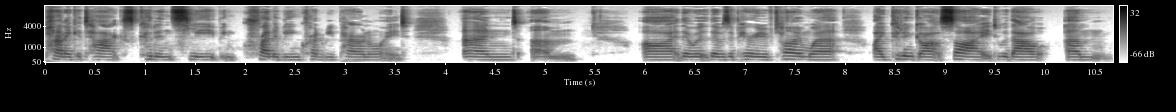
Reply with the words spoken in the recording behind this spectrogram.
panic attacks, couldn't sleep, incredibly, incredibly paranoid. And um, uh, there was there was a period of time where I couldn't go outside without um,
